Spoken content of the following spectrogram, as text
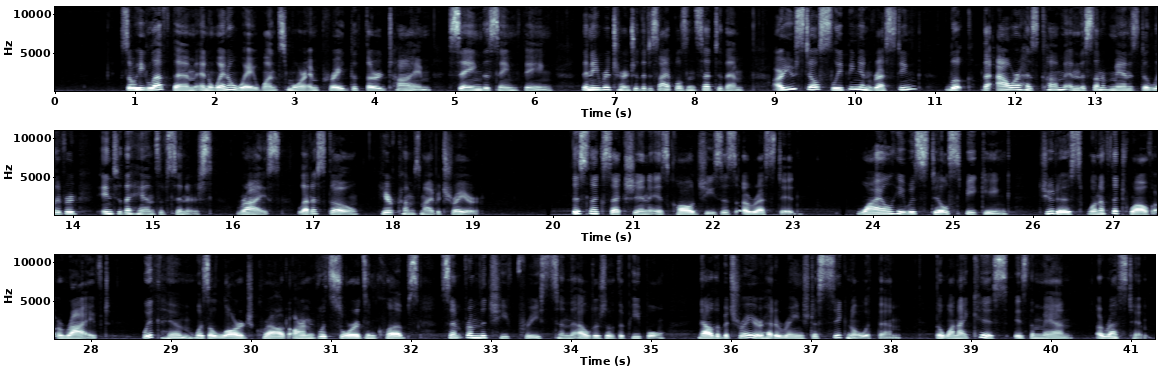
So he left them and went away once more and prayed the third time, saying the same thing. Then he returned to the disciples and said to them, Are you still sleeping and resting? Look, the hour has come, and the Son of Man is delivered into the hands of sinners. Rise, let us go. Here comes my betrayer. This next section is called Jesus Arrested. While he was still speaking, Judas, one of the twelve, arrived. With him was a large crowd armed with swords and clubs, sent from the chief priests and the elders of the people. Now the betrayer had arranged a signal with them. The one I kiss is the man. Arrest him.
